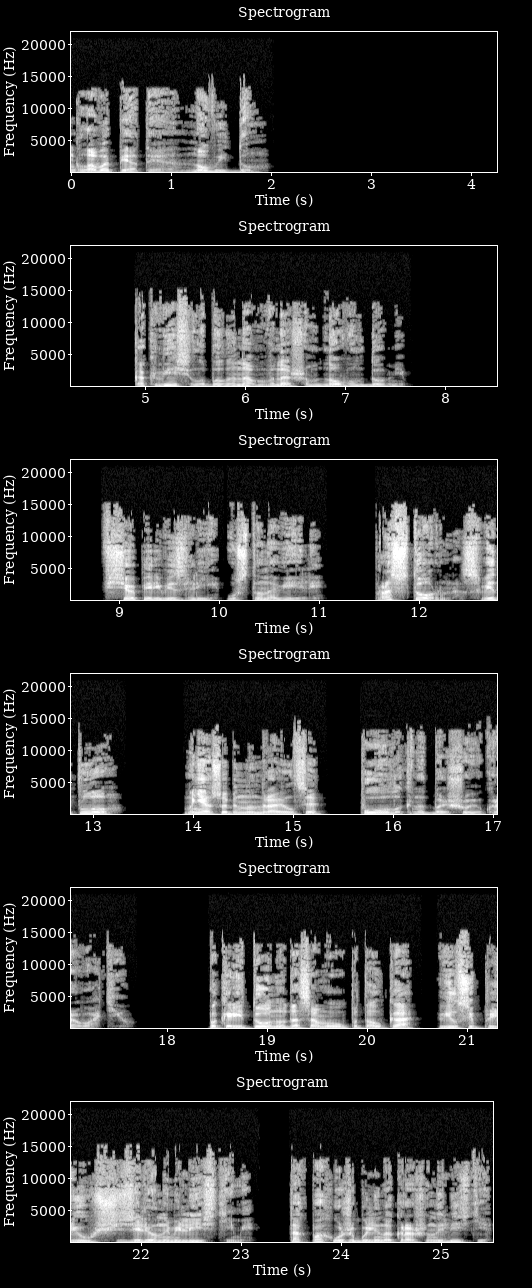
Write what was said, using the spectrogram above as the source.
Глава пятая. Новый дом. Как весело было нам в нашем новом доме. Все перевезли, установили. Просторно, светло. Мне особенно нравился полок над большой кроватью. По каритону до самого потолка вился плющ с зелеными листьями. Так похожи были накрашены листья,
